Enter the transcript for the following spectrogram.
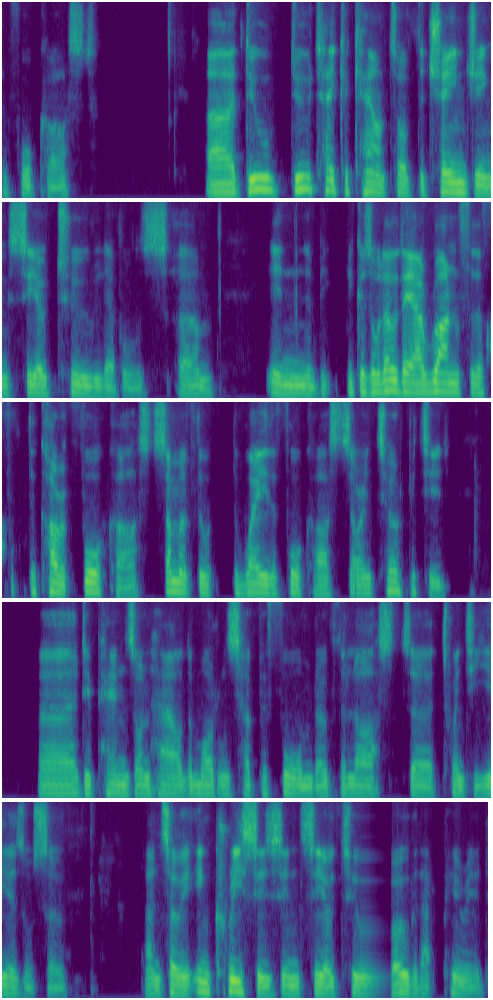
the forecast uh, do, do take account of the changing CO2 levels um, in, because although they are run for the, the current forecast, some of the, the way the forecasts are interpreted uh, depends on how the models have performed over the last uh, 20 years or so. And so it increases in CO2 over that period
